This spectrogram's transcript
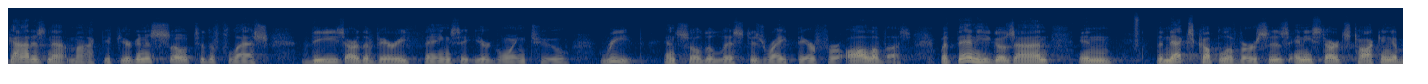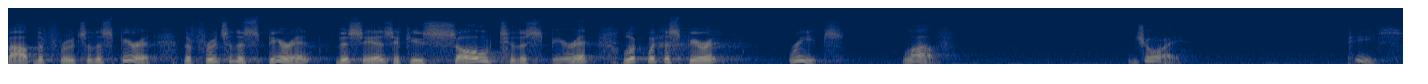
God is not mocked. If you're going to sow to the flesh, these are the very things that you're going to reap. And so the list is right there for all of us. But then he goes on in the next couple of verses and he starts talking about the fruits of the Spirit. The fruits of the Spirit this is, if you sow to the Spirit, look what the Spirit reaps love, joy, peace.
